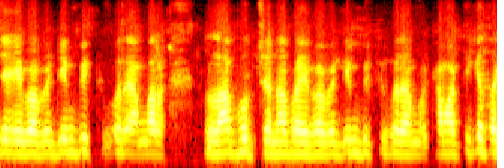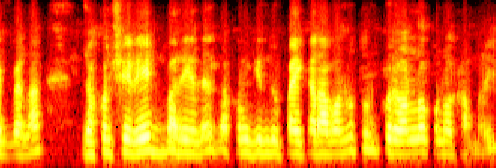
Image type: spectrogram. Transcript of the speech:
যে এইভাবে ডিম বিক্রি করে আমার লাভ হচ্ছে না বা এইভাবে ডিম বিক্রি করে আমার খামার টিকে থাকবে না, যখন সে রেট বাড়িয়ে দেয়, তখন কিন্তু পাইকার আবার নতুন করে অন্য কোনো খামারি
